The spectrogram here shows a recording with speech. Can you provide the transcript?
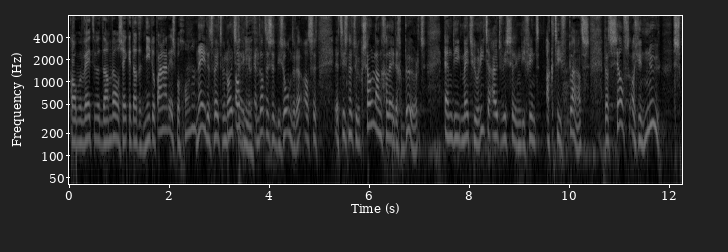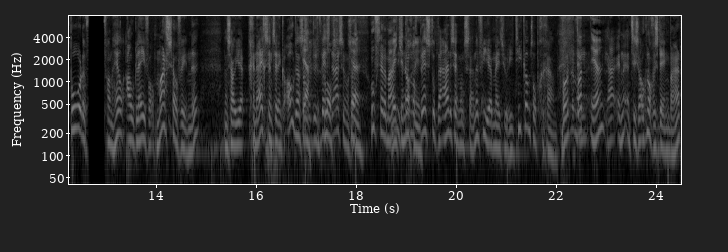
komen... weten we dan wel zeker dat het niet op aarde is begonnen? Nee, dat weten we nooit Ook zeker. niet. En dat is het bijzondere. Als het, het is natuurlijk zo lang geleden gebeurd. En die die vindt actief plaats. Dat zelfs als je nu sporen van heel oud leven op Mars zou vinden... dan zou je geneigd zijn te denken... oh, dan zal Ja, het dus best klopt. daar zijn ontstaan. Ja. Hoeft helemaal Weet niet. Het kan nog niet. best op de aarde zijn ontstaan... en via die kant op gegaan. En, ja? en het is ook nog eens denkbaar...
